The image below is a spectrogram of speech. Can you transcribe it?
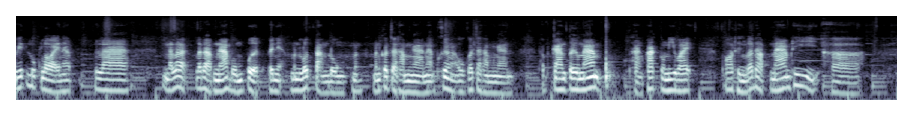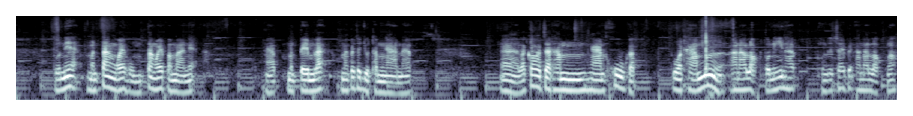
วิตลูกลอยนะครับ เวลาระระดับน้ำผมเปิดไปเนี่ยมันลดต่ำลงมันมันก็จะทำงานนะครับ เครื่องโอก็จะทำงานทำการเติมน้ำถังพักตรงนี้ไว้ พอถึงระดับน้ำที่ตัวเนี้ยมันตั้งไว้ผมตั้งไว้ประมาณเนี้ยนะครับ มันเต็มแล้วมันก็จะหยุดทำงานนะครับอ่าแล้วก็จะทำงานคู่กับตัวไทม์เมอร์อนาล็อกตัวนี้นะครับ ผมจะใช้เป็นอนาล็อกเนาะ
